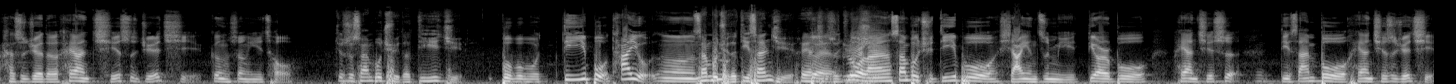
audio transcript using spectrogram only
还是觉得《黑暗骑士崛起》更胜一筹，就是三部曲的第一集。不不不，第一部它有嗯，三部曲的第三集《黑暗骑士崛起》。诺兰三部曲第一部《侠影之谜》，第二部《黑暗骑士》，第三部《黑暗骑士崛起》。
